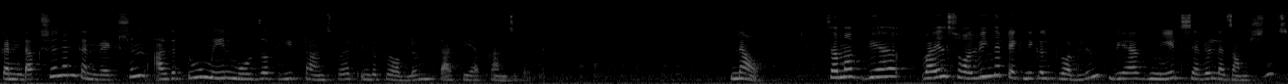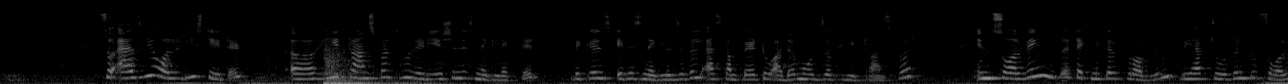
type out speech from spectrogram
conduction and convection are the two main modes of heat transfer in the problem that we have considered. Now, some of we have while solving the technical problem we have made several assumptions. So as we already stated, uh, heat transfer through radiation is neglected because it is negligible as compared to other modes of heat transfer. In solving the technical problem, we have chosen to solve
